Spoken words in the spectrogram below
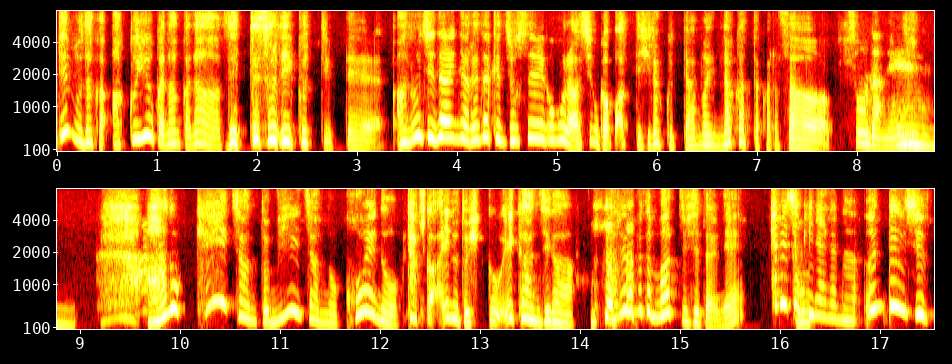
でもなんか悪友かなんかな、絶対それで行くって言って、あの時代にあれだけ女性がほら足をガバって開くってあんまりなかったからさ。そうだね。うんあの、ケイちゃんとミーちゃんの声の高いのと低い感じが、あれがまたマッチしてたよね。ある時ながら運転手。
